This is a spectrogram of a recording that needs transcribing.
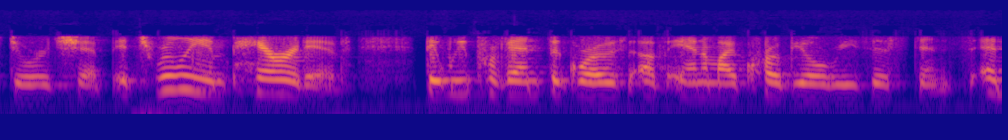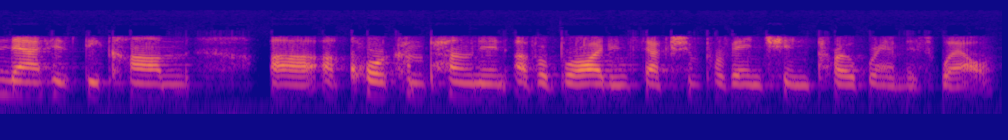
stewardship. It's really imperative that we prevent the growth of antimicrobial resistance, and that has become uh, a core component of a broad infection prevention program as well.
